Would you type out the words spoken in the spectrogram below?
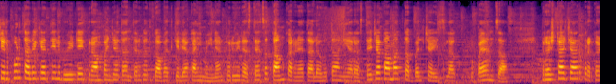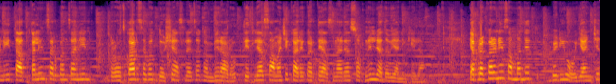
शिरपूर तालुक्यातील भुईटेक ग्रामपंचायत अंतर्गत गावात गेल्या काही महिन्यांपूर्वी रस्त्याचं काम करण्यात आलं होतं आणि या रस्त्याच्या कामात तब्बल चाळीस लाख रुपयांचा भ्रष्टाचार प्रकरणी तात्कालीन सरपंचांनी रोजगार सेवक दोषी असल्याचा गंभीर आरोप तिथल्या सामाजिक कार्यकर्ते असणाऱ्या स्वप्नील जाधव यांनी केला. या प्रकरणी संबंधित बीडीओ यांची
